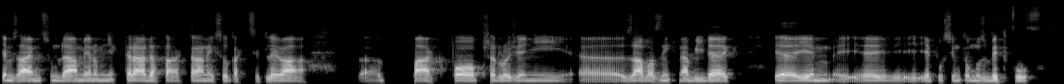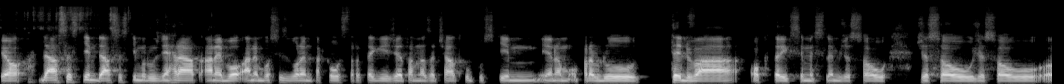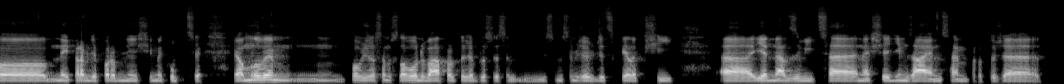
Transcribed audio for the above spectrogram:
těm zájemcům dám jenom některá data, která nejsou tak citlivá, pak po předložení závazných nabídek jim, je, pustím tomu zbytku. Jo. Dá, se s tím, dá se s tím různě hrát, anebo, anebo si zvolím takovou strategii, že tam na začátku pustím jenom opravdu ty dva, o kterých si myslím, že jsou, že jsou, že jsou uh, nejpravděpodobnějšími kupci. Já mluvím, použil jsem slovo dva, protože prostě si myslím, že je vždycky lepší uh, jednat z více než jedním zájemcem, protože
